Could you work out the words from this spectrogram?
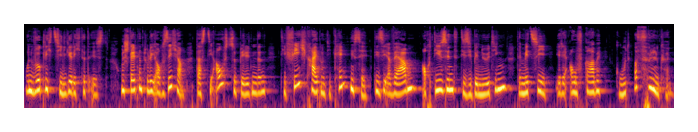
und wirklich zielgerichtet ist und stellt natürlich auch sicher, dass die Auszubildenden die Fähigkeiten und die Kenntnisse, die sie erwerben, auch die sind, die sie benötigen, damit sie ihre Aufgabe gut erfüllen können.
